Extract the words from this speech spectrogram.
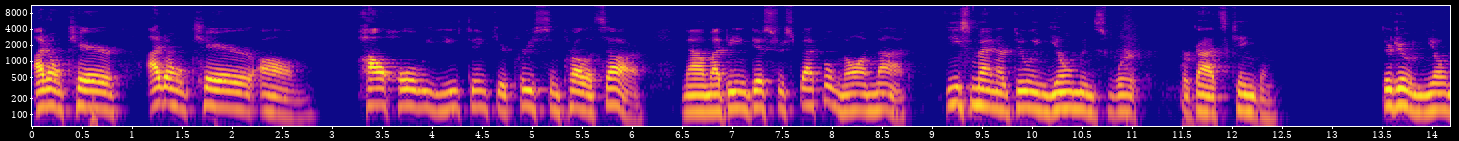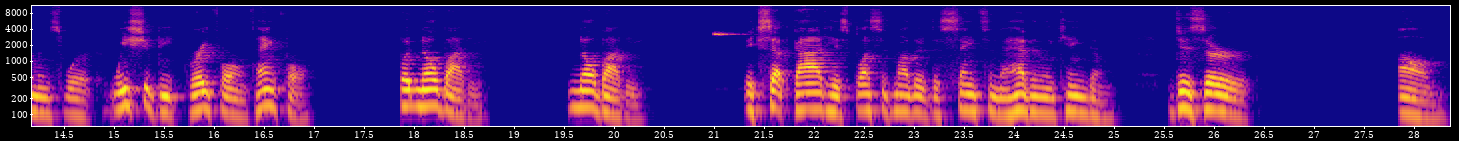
I don't care. I don't care um, how holy you think your priests and prelates are. Now, am I being disrespectful? No, I'm not. These men are doing yeoman's work for God's kingdom. They're doing yeoman's work. We should be grateful and thankful. But nobody, nobody, except God, His Blessed Mother, the saints in the heavenly kingdom, deserve um,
